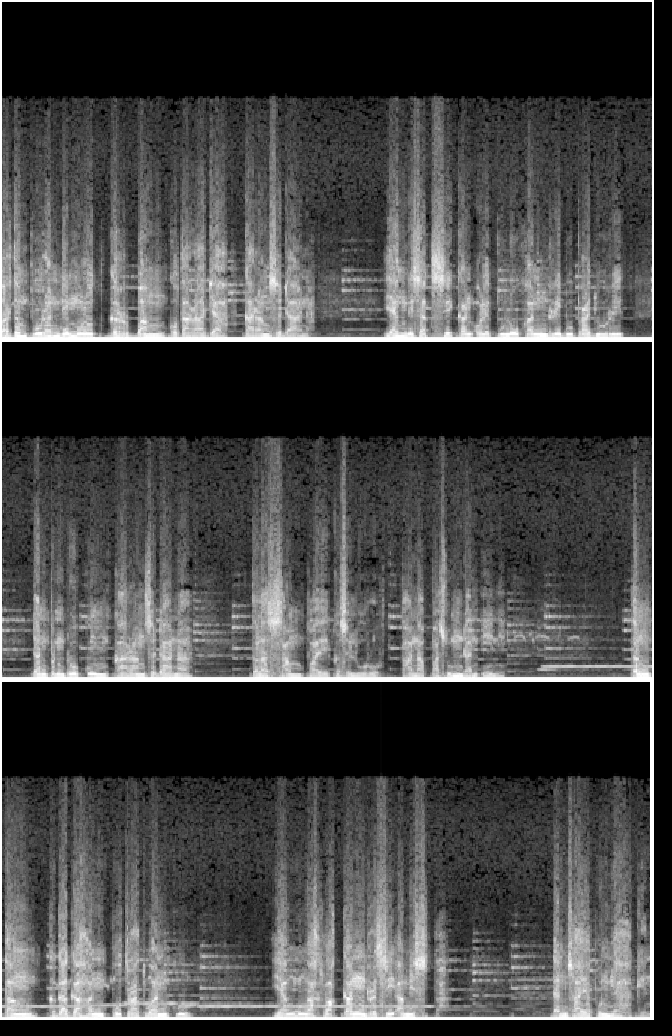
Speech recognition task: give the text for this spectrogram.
Pertempuran di mulut gerbang kota raja Karang Sedana yang disaksikan oleh puluhan ribu prajurit dan pendukung Karang Sedana telah sampai ke seluruh tanah Pasundan ini. Tentang kegagahan putra tuanku yang mengakhlakkan Resi Amista. Dan saya pun yakin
